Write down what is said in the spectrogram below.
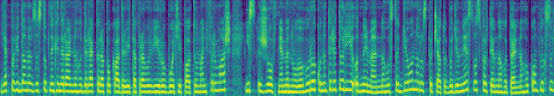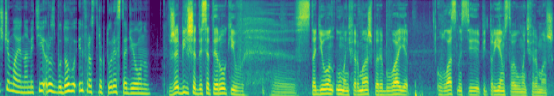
Як повідомив заступник генерального директора по кадровій та правовій роботі ПАТ «Уманьфермаш», із жовтня минулого року на території одноіменного стадіону розпочато будівництво спортивно-готельного комплексу, що має на меті розбудову інфраструктури стадіону. Вже більше 10 років е, стадіон Умань-Фермаш перебуває у власності підприємства Умань-Фермаш.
